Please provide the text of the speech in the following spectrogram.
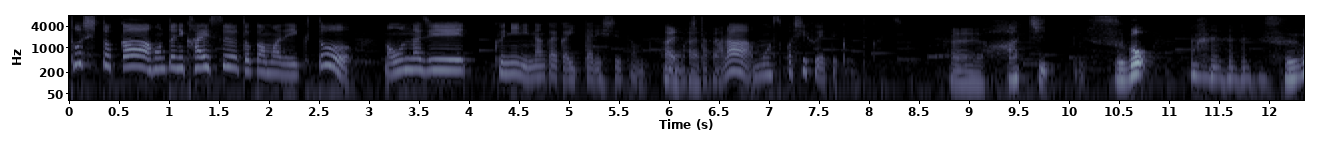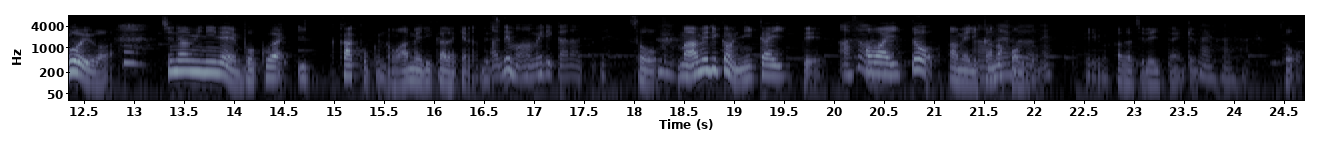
都市とか本当に回数とかまで行くと、まあ、同じ国に何回か行ったりしてたもはいはいはい。したから、もう少し増えてくるって感じ。えー、8ってすごっ。すごいわ。ちなみにね僕は1カ国のアメリカだけなんですよ。あでもアメリカなんだね。そう。まあアメリカも2回行って ハワイとアメリカの本土っていう形で行ったんやけど、はいはいはい。そう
